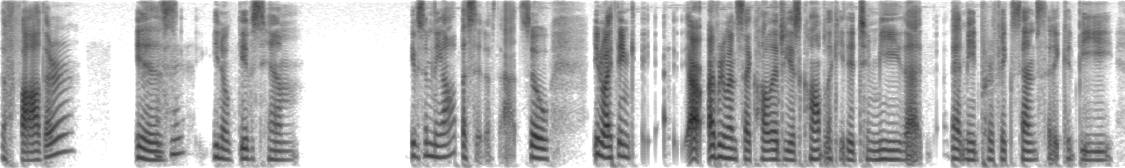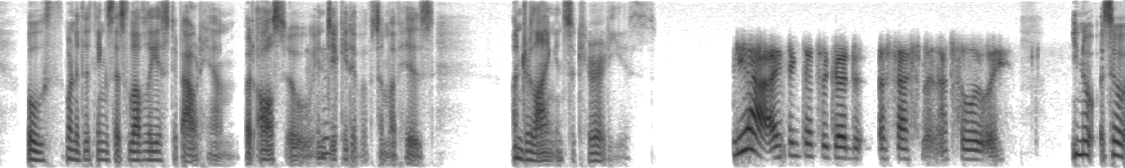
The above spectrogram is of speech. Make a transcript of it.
the father is Mhm. you know gives him gives him the opposite of that so you know i think everyone's psychology is complicated to me that that made perfect sense that it could be both one of the things that's loveliest about him but also Mhm. indicative of some of his underlying insecurities Yeah, I think that's a good assessment. Absolutely. You know, so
